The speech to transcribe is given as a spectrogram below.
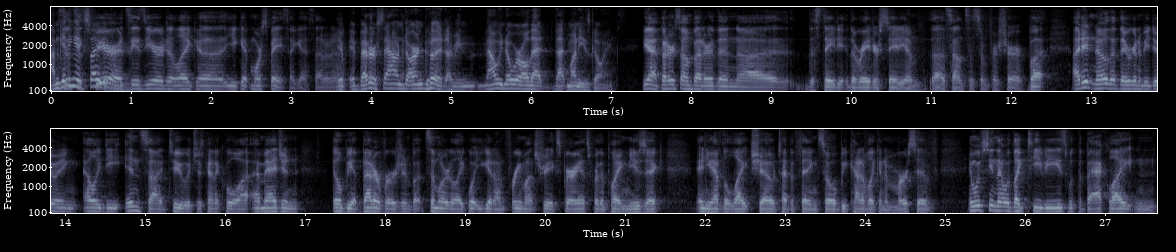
I'm getting excited. Sphere, it's easier to like uh, you get more space, I guess. I don't know. It, it better sound darn good. I mean, now we know where all that that money is going. Yeah, better sound better than uh, the stadium, the Raiders stadium uh, sound system for sure. But I didn't know that they were going to be doing LED inside too, which is kind of cool. I imagine it'll be a better version, but similar to like what you get on Fremont Street Experience, where they're playing music and you have the light show type of thing. So it'll be kind of like an immersive. And we've seen that with like TVs with the backlight, and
